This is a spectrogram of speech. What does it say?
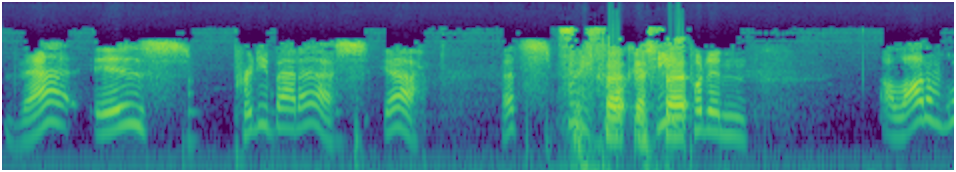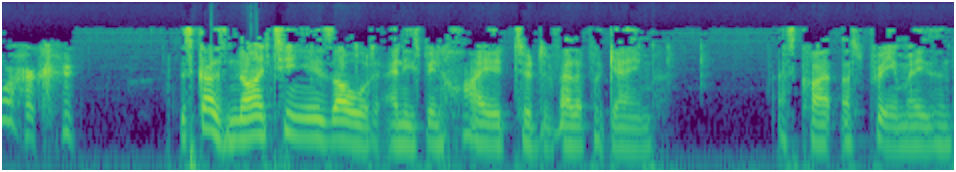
That is pretty badass. Yeah, that's pretty fir- cool because he put in a lot of work. This guy's 19 years old and he's been hired to develop a game. That's quite. That's pretty amazing.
